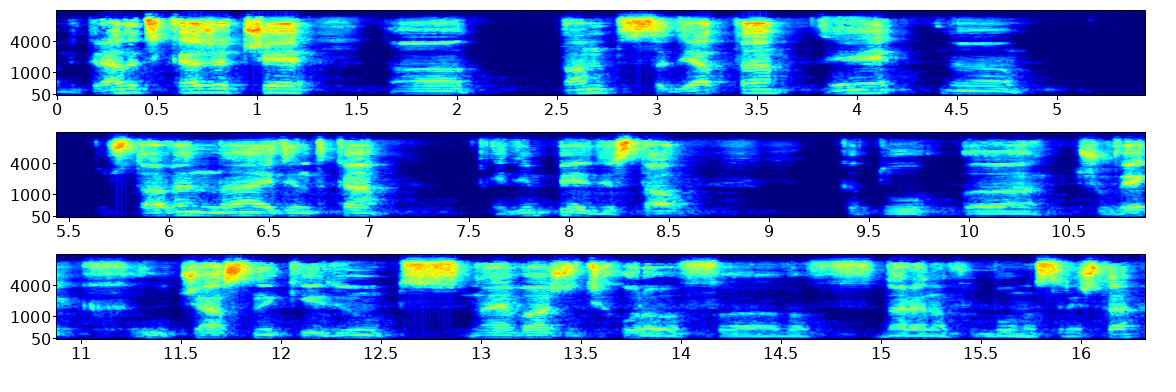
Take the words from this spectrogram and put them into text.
Ами трябва да ти кажа, че а, там съдята е а, поставен на един така, един пиедестал, като а, човек, участник и един от най-важните хора в, а, в дарена футболна среща.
